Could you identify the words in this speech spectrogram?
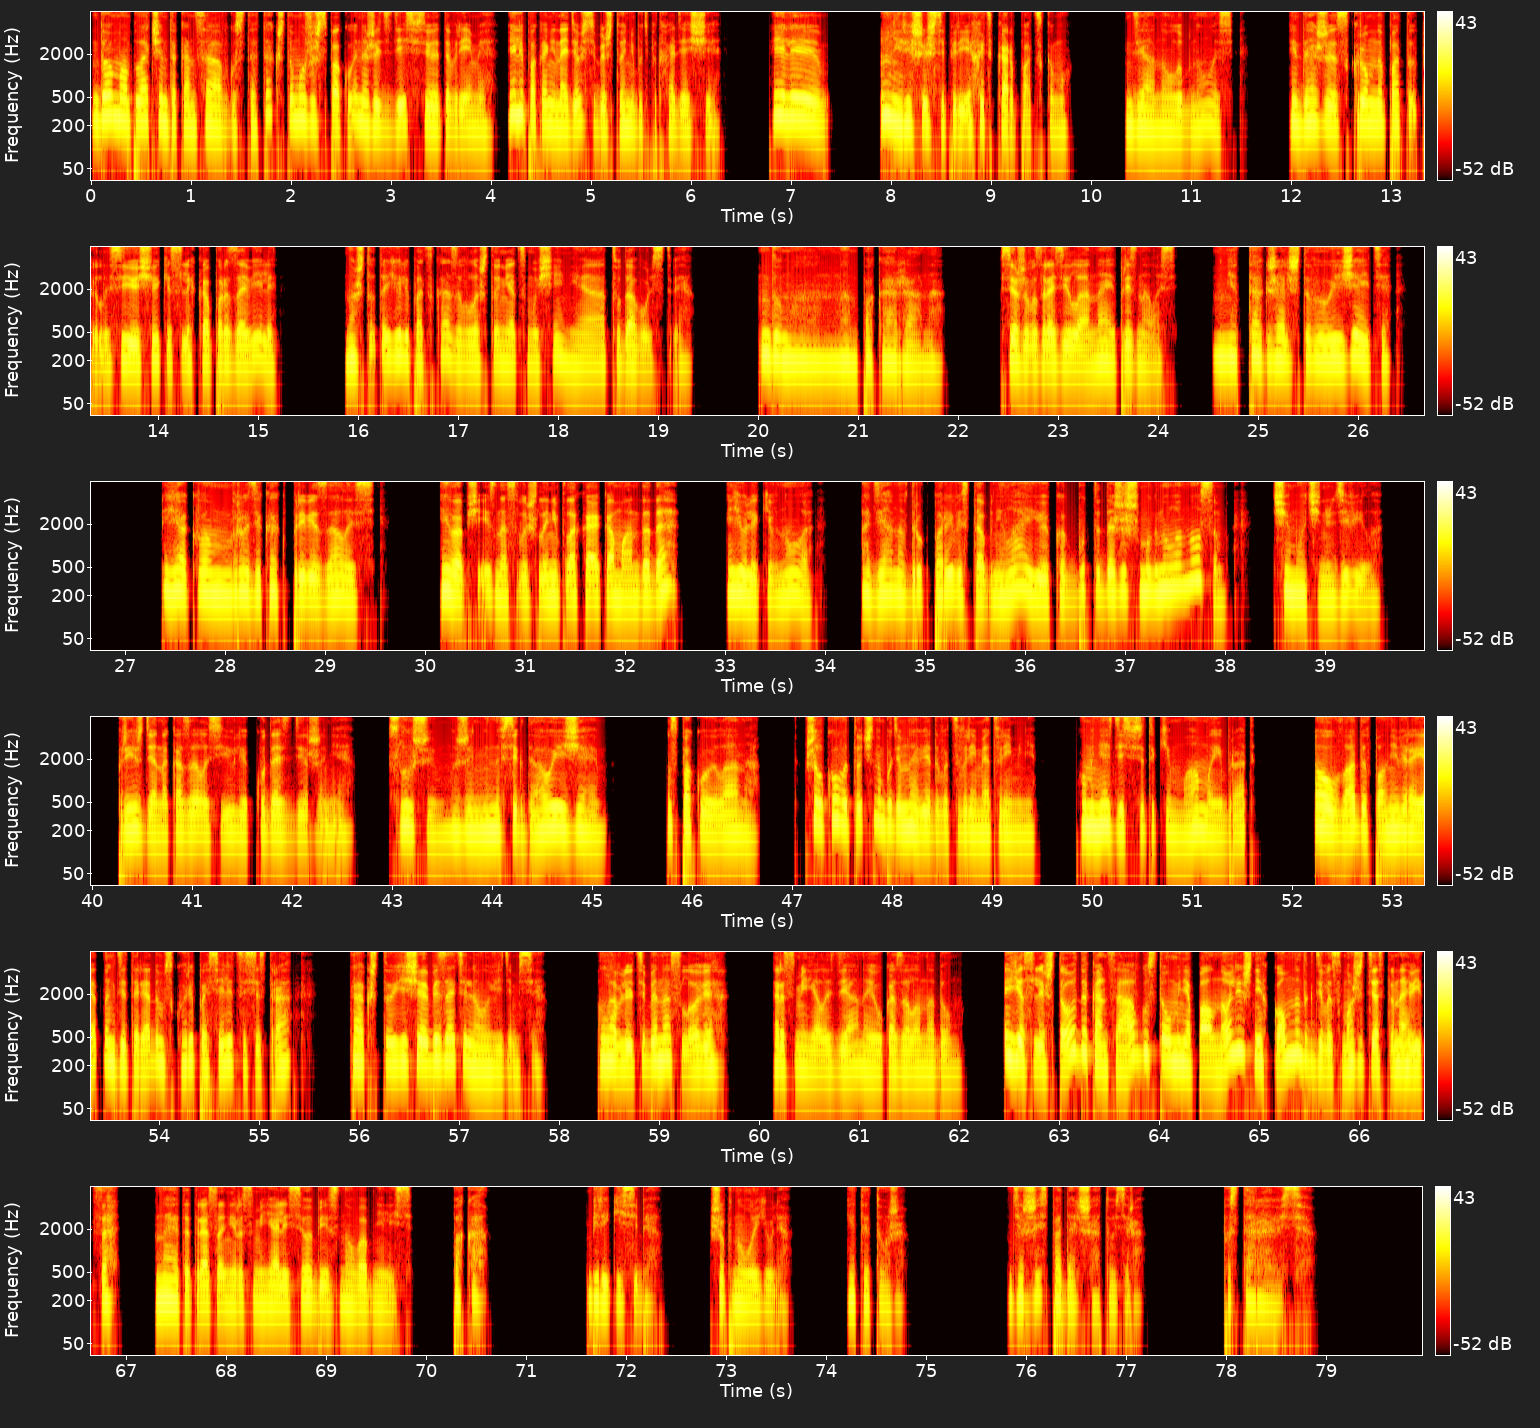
«Дом оплачен до конца августа, так что можешь спокойно жить здесь все это время, или пока не найдешь себе что-нибудь подходящее. Или не решишься переехать к Карпатскому». Диана улыбнулась и даже скромно потупилась, ее щеки слегка порозовели, но что-то Юле подсказывало, что не от смущения, а от удовольствия. «Думаю, нам пока рано», — все же возразила она и призналась. «Мне так жаль, что вы уезжаете. Я к вам вроде как привязалась, и вообще из нас вышла неплохая команда, да?» Юля кивнула, а Диана вдруг порывисто обняла ее и как будто даже шмыгнула носом, чем очень удивила. Прежде она казалась Юле куда сдержаннее. «Слушай, мы же не навсегда уезжаем», — успокоила она. «В Шелково точно будем наведываться время от времени. У меня здесь все таки мама и брат. А у Влада вполне вероятно где-то рядом вскоре поселится сестра. Так что еще обязательно увидимся». «Ловлю тебя на слове», — рассмеялась Диана и указала на дом. «Если что, до конца августа у меня полно лишних комнат, где вы сможете остановиться». На этот раз они рассмеялись обе и снова обнялись. «Пока. Береги себя», — шепнула Юля. «И ты тоже. Держись подальше от озера. Постараюсь».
